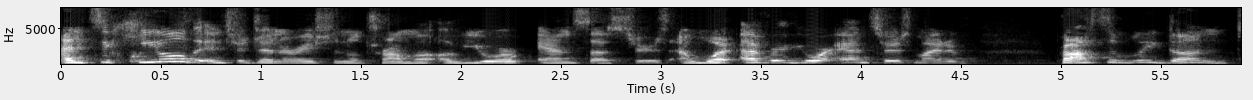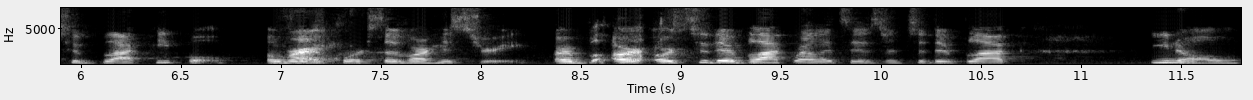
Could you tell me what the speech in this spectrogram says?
and to heal the intergenerational trauma of your ancestors and whatever your ancestors might have possibly done to black people over right. the course of our history or, or, or to their black relatives or to their black, you know,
